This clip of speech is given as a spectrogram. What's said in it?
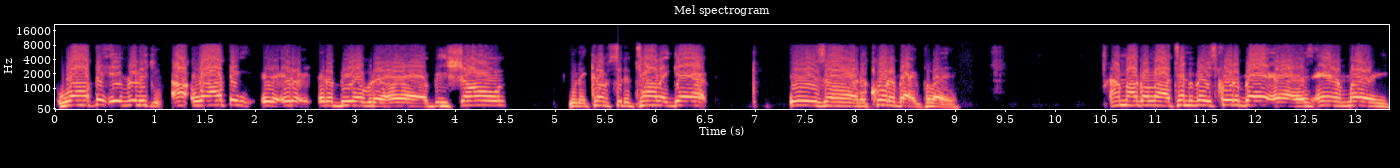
Well, I think it really, uh, well, I think it, will it'll be able to uh, be shown when it comes to the talent gap is uh, the quarterback play. I'm not gonna lie, Tampa Bay's quarterback uh, is Aaron Murray.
